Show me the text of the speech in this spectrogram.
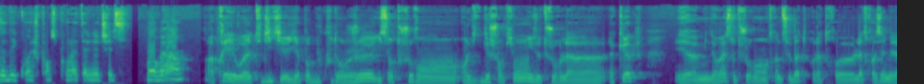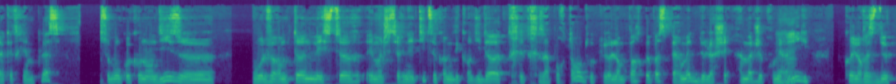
adéquat, je pense, pour la taille de Chelsea. Bon, on verra. Hein. Après, ouais, tu dis qu'il n'y a pas beaucoup d'enjeux. Ils sont toujours en, Ligue des Champions, ils ont toujours la, Cup. Et euh, mine de rien, ils sont toujours en train de se battre pour la, la troisième et la quatrième place. Selon quoi qu'on en dise, euh, Wolverhampton, Leicester et Manchester United, c'est quand même des candidats très très importants. Donc euh, Lampard ne peut pas se permettre de lâcher un match de Première mhm. Ligue quand il en reste deux.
